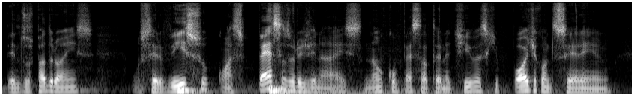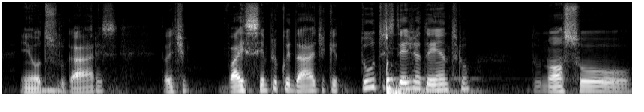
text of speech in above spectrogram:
dentro dos padrões, um serviço com as peças originais, não com peças alternativas, que pode acontecer em, em outros lugares. Então, a gente vai sempre cuidar de que tudo esteja dentro do nosso,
